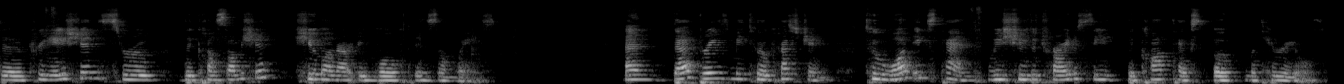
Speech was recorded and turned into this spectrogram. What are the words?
the creation through the consumption, humans are involved in some ways. And that brings me to a question to what extent we should try to see the context of materials.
